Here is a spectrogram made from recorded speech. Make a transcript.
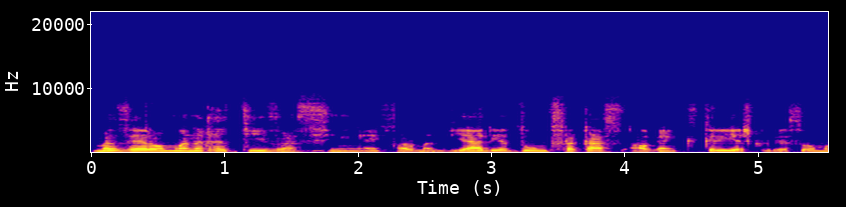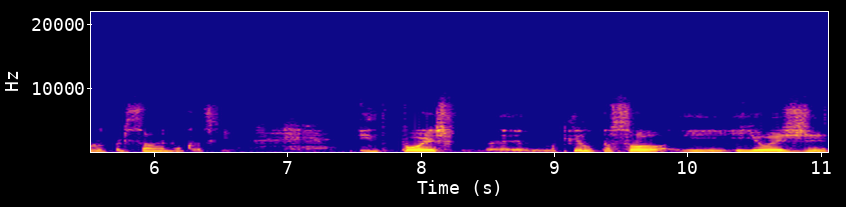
mas era uma narrativa assim, em forma diária, de um fracasso. Alguém que queria escrever sobre amor de pressão e não conseguia. E depois eh, aquilo passou e, e, hoje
